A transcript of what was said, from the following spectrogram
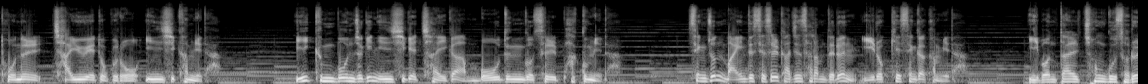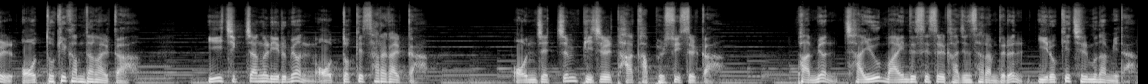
돈을 자유의 도구로 인식합니다. 이 근본적인 인식의 차이가 모든 것을 바꿉니다. 생존 마인드셋을 가진 사람들은 이렇게 생각합니다. 이번 달 청구서를 어떻게 감당할까? 이 직장을 잃으면 어떻게 살아갈까? 언제쯤 빚을 다 갚을 수 있을까? 반면 자유 마인드셋을 가진 사람들은 이렇게 질문합니다.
